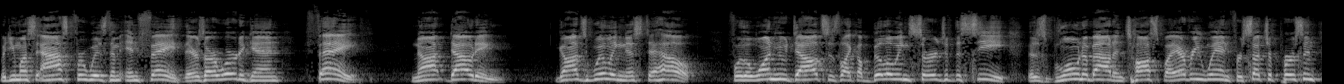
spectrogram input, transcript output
But you must ask for wisdom in faith. There's our word again faith, not doubting. God's willingness to help. For the one who doubts is like a billowing surge of the sea that is blown about and tossed by every wind. For such a person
